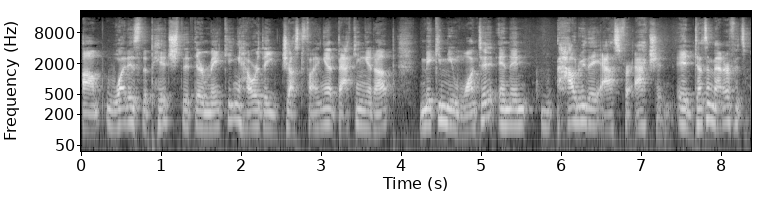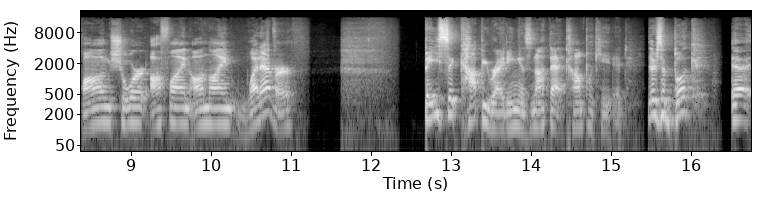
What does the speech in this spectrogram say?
Um, what is the pitch that they're making? How are they justifying it, backing it up, making me want it? And then how do they ask for action? It doesn't matter if it's long, short, offline, online, whatever. Basic copywriting is not that complicated. There's a book. Uh,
